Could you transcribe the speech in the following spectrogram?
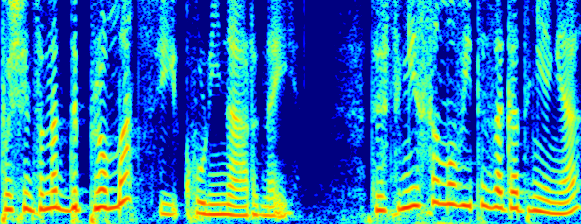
poświęcona dyplomacji kulinarnej. To jest niesamowite zagadnienie.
